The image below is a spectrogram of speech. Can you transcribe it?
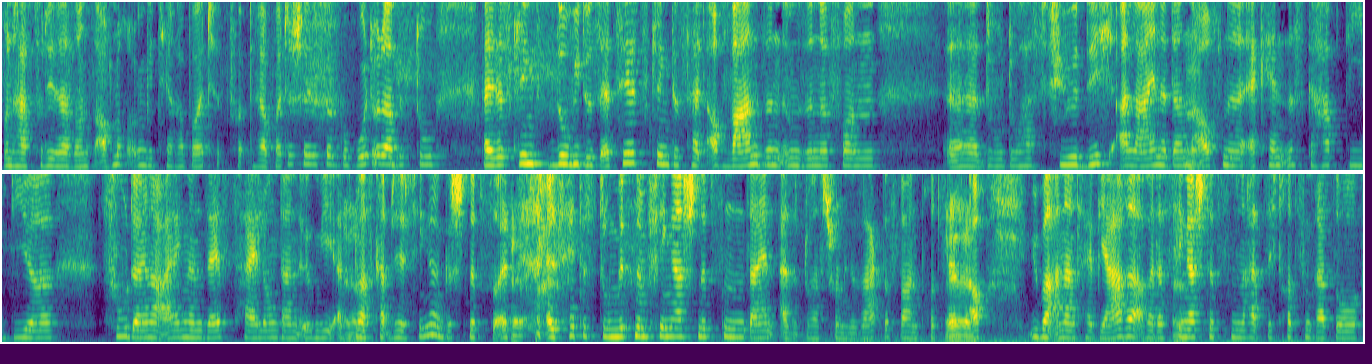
Und hast du dir da sonst auch noch irgendwie Therapeut, therapeutische Hilfe geholt oder bist du, weil das klingt, so wie du es erzählst, klingt es halt auch Wahnsinn im Sinne von, äh, du, du hast für dich alleine dann ja. auch eine Erkenntnis gehabt, die dir zu deiner eigenen Selbstheilung dann irgendwie, also ja. du hast gerade mit den Fingern geschnipst, so als, ja. als hättest du mit einem Fingerschnipsen dein, also du hast schon gesagt, das war ein Prozess ja, auch über anderthalb Jahre, aber das Fingerschnipsen hat sich trotzdem gerade so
